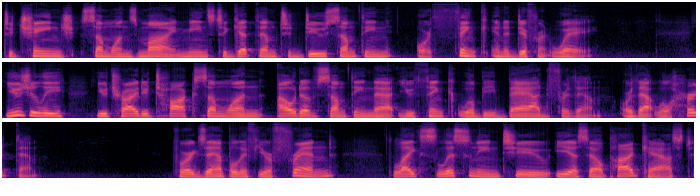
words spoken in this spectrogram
to change someone's mind, means to get them to do something or think in a different way. Usually, you try to talk someone out of something that you think will be bad for them or that will hurt them. For example, if your friend likes listening to ESL podcast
